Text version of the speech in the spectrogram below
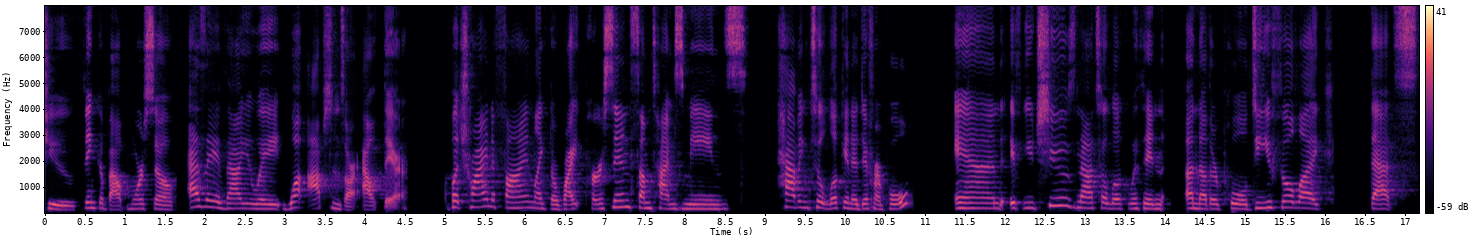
to think about more so as they evaluate what options are out there but trying to find like the right person sometimes means having to look in a different pool. And if you choose not to look within another pool, do you feel like that's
